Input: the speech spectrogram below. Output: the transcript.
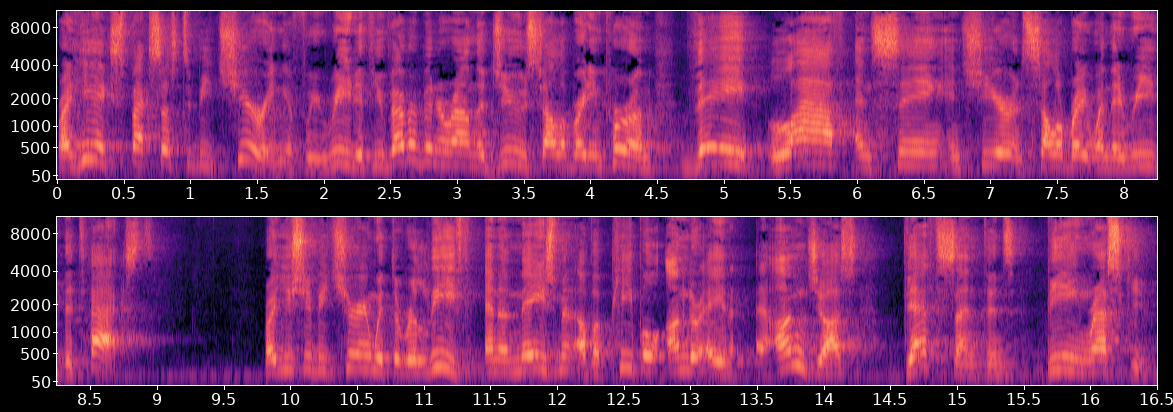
Right? He expects us to be cheering if we read. If you've ever been around the Jews celebrating Purim, they laugh and sing and cheer and celebrate when they read the text. Right? You should be cheering with the relief and amazement of a people under an unjust death sentence being rescued.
